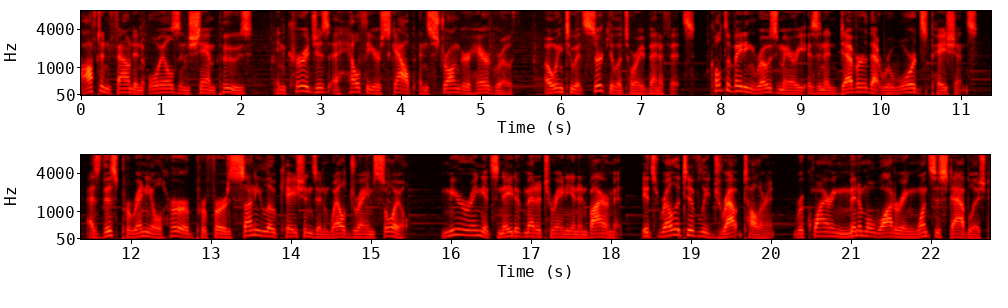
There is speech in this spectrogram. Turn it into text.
often found in oils and shampoos, encourages a healthier scalp and stronger hair growth, owing to its circulatory benefits. Cultivating rosemary is an endeavor that rewards patience, as this perennial herb prefers sunny locations and well-drained soil, mirroring its native Mediterranean environment. It's relatively drought-tolerant, requiring minimal watering once established,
